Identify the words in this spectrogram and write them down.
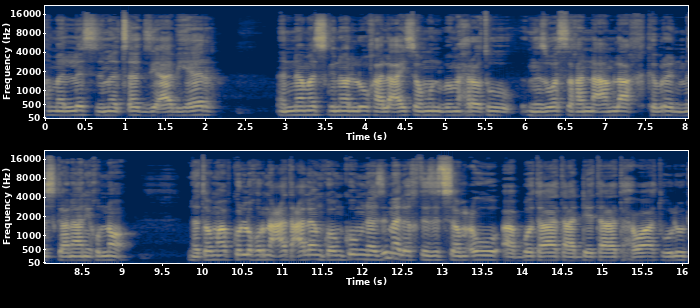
ክመልስ ዝመጸ እግዚኣብሄር እነመስግነሉ ካልኣይ ሰሙን ብምሕረቱ ንዝወሰኸና ኣምላኽ ክብርን ምስጋናን ይኹኖ። ነቶም ኣብ ኩሉ ኩርናዓት ዓለም ኮንኩም ነዚ መልእኽቲ እዚ ትሰምዑ ኣቦታት ኣዴታት ኣሕዋት ውሉድ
